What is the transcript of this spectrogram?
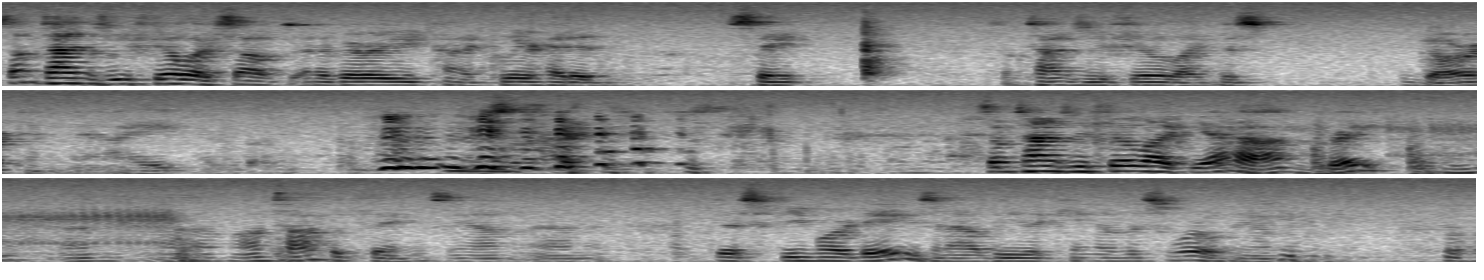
Sometimes we feel ourselves in a very kind of clear headed state. Sometimes we feel like this dark and man, I hate everybody. Sometimes we feel like, yeah, I'm great. I'm uh, on top of things, you know. And there's a few more days, and I'll be the king of this world, you know. So,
